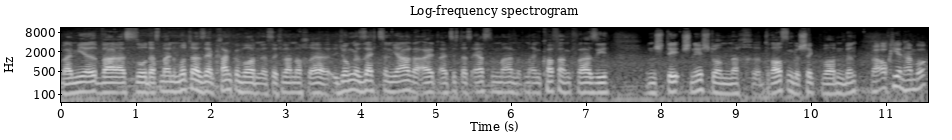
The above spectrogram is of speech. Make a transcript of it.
Bei mir war es so, dass meine Mutter sehr krank geworden ist. Ich war noch äh, junge 16 Jahre alt, als ich das erste Mal mit meinen Koffern quasi in Ste Schneesturm nach draußen geschickt worden bin. War auch hier in Hamburg?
